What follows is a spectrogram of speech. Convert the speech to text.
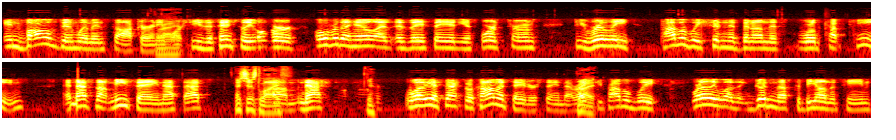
involved in women's soccer anymore. Right. She's essentially over over the hill, as, as they say in you know, sports terms. She really probably shouldn't have been on this World Cup team, and that's not me saying that. That's That's just life. um, national. yeah. Well, yes, national commentator saying that, right? Right. She probably really wasn't good enough to be on the team.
